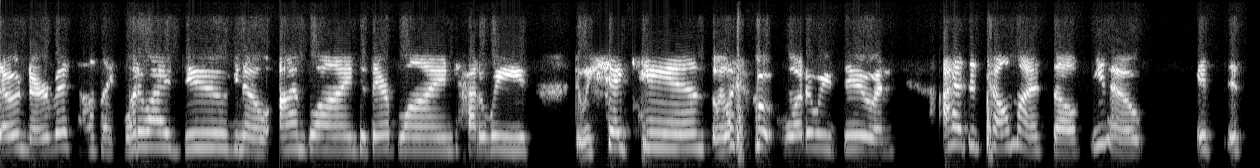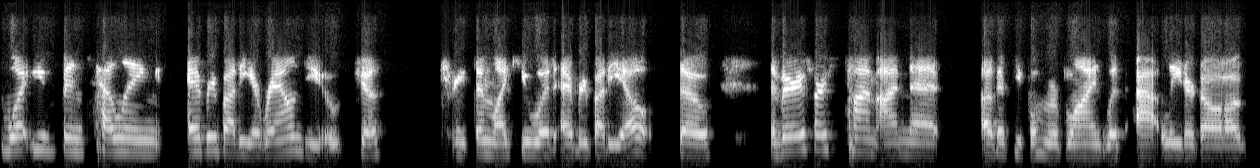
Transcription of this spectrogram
so nervous. I was like, "What do I do? You know, I'm blind. They're blind. How do we do? We shake hands? What what do we do?" And I had to tell myself, you know, it's it's what you've been telling everybody around you. Just treat them like you would everybody else. So the very first time I met other people who were blind was at Leader Dog,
